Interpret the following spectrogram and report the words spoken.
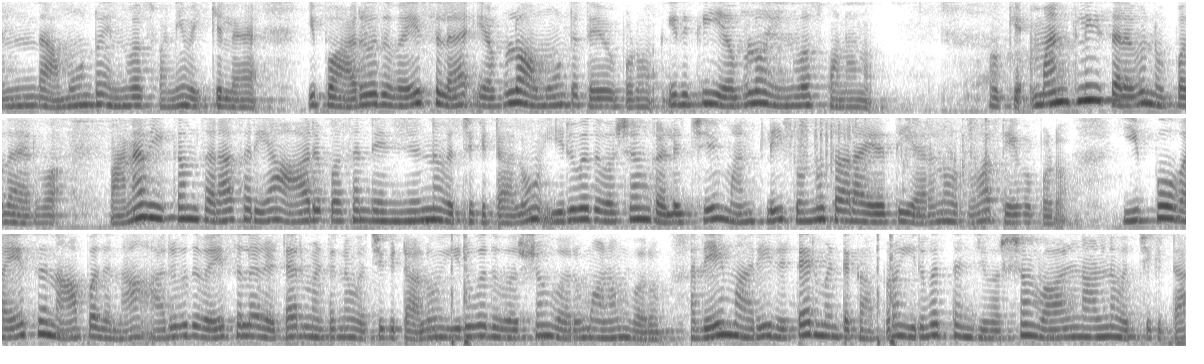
எந்த அமௌண்ட்டும் இன்வெஸ்ட் பண்ணி வைக்கல. இப்போ அறுபது வயசில் எவ்வளோ அமௌண்ட்டு தேவைப்படும்? இதுக்கு எவ்வளோ இன்வெஸ்ட் பண்ணணும்? ஓகே. மந்த்லி செலவு முப்பதாயிரரூபா பணவீக்கம் சராசரியாக ஆறு பர்சன்டேஜ்னு வச்சுக்கிட்டாலும் இருபது வருஷம் கழித்து மந்த்லி தொண்ணூத்தாறாயிரத்தி இரநூறுவா தேவைப்படும். இப்போது வயசு நாற்பதுனா அறுபது வயசில் ரிட்டையர்மெண்ட்டுன்னு வச்சுக்கிட்டாலும் இருபது வருஷம் வருமானம் வரும். அதே மாதிரி ரிட்டையர்மெண்ட்டுக்கு அப்புறம் இருபத்தஞ்சி வருஷம் வாழ்நாள்னு வச்சுக்கிட்டா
